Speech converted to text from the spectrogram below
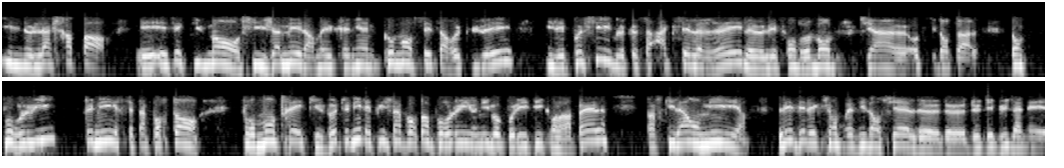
Il ne lâchera pas. Et effectivement, si jamais l'armée ukrainienne commençait à reculer, il est possible que ça accélérerait l'effondrement du soutien euh, occidental. Donc, pour lui, c'est important pour montrer qu'il veut tenir. Et puis c'est important pour lui au niveau politique, on le rappelle, parce qu'il a en mire les élections présidentielles de, de, du début de l'année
